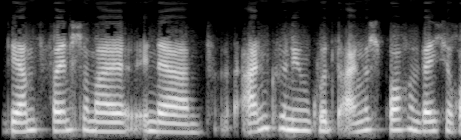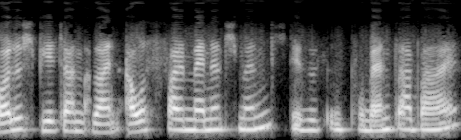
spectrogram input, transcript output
Wir haben es vorhin schon mal in der Ankündigung kurz angesprochen. Welche Rolle spielt dann sein Ausfallmanagement, dieses Instrument dabei?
